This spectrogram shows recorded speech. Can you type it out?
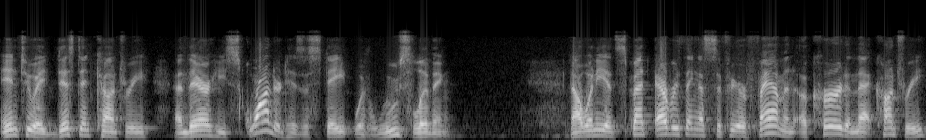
into a distant country, and there he squandered his estate with loose living. Now, when he had spent everything, a severe famine occurred in that country,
